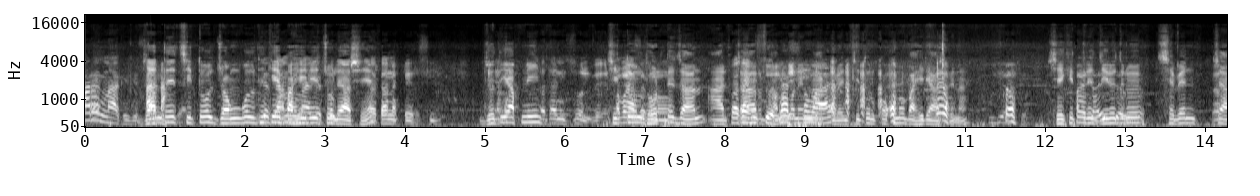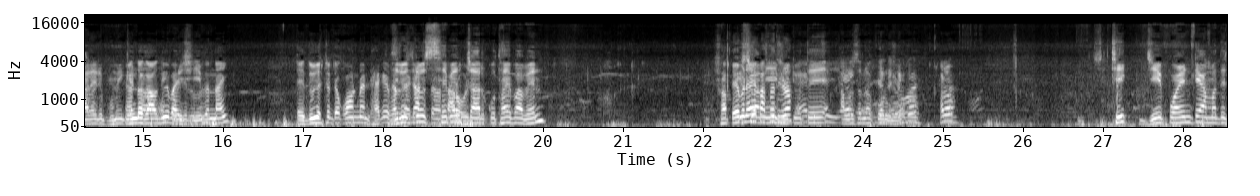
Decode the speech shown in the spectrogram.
আরে না কি যাতে চিতল জঙ্গল থেকে বাহিরে চলে আসে। যদি আপনি চিতল ধরতে যান আর চার করেন চিতল কখনো বাহিরে আসবে না। সেক্ষেত্রে জিরো জিরো সেভেন চারের ভূমিকা নাই। এই দুই একটা ডকুমেন্ট ঢাকে জিরো জিরো সেভেন চার কোথায় পাবেন? সব? ভিডিওতে আলোচনা করব। ঠিক যে পয়েন্টে আমাদের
